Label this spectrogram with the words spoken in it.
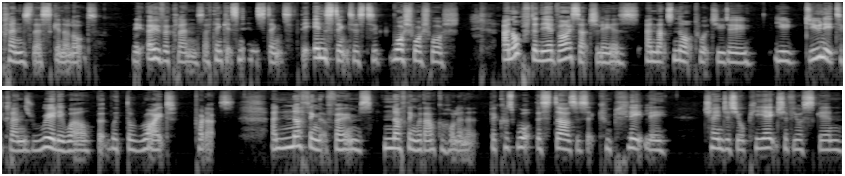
cleanse their skin a lot. They over cleanse. I think it's an instinct. The instinct is to wash, wash, wash. And often the advice actually is, and that's not what you do. You do need to cleanse really well, but with the right products and nothing that foams, nothing with alcohol in it. Because what this does is it completely changes your pH of your skin,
